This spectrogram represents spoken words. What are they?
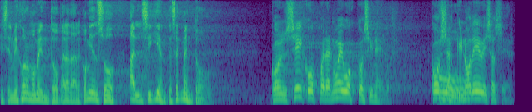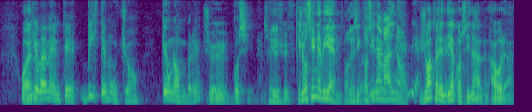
es el mejor momento para dar comienzo al siguiente segmento. Consejos para nuevos cocineros. Cosas Oh. que no debes hacer. Bueno. Últimamente viste mucho que un hombre Sí. cocine. Sí. Sí, sí. Que Yo- cocine bien, porque si cocina mal, no. bien, bien, Yo aprendí cocina a cocinar ahora,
